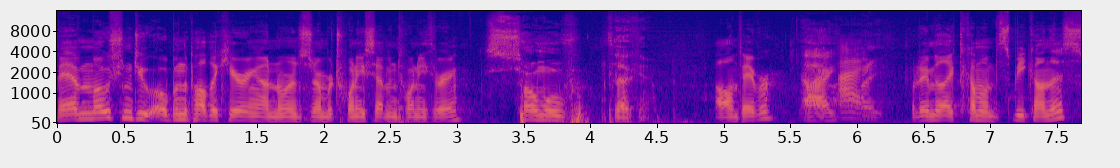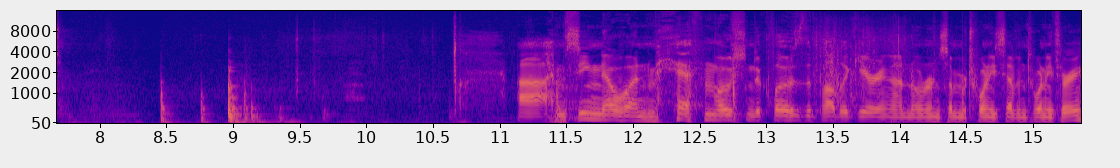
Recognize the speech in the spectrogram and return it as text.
May I have a motion to open the public hearing on ordinance number 2723? So move. Second. All in favor? Aye. Aye. Would anybody like to come up and speak on this? Uh, I'm seeing no one. May I have a motion to close the public hearing on ordinance number 2723?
